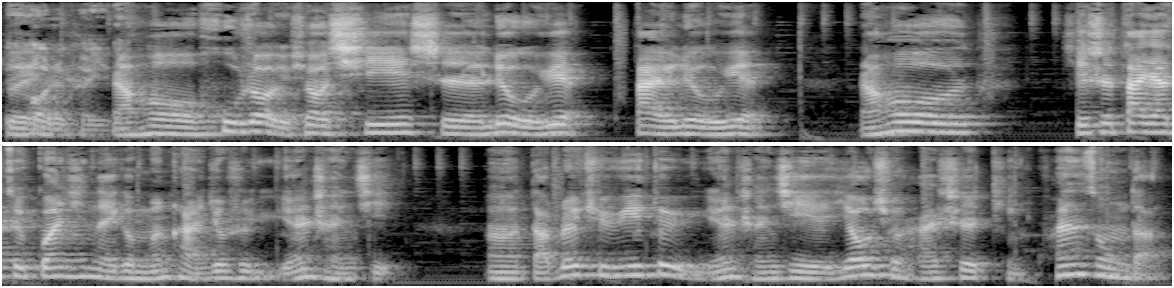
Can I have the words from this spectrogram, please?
九对零后是可以的。然后护照有效期是六个月，大于六个月。然后，其实大家最关心的一个门槛就是语言成绩。嗯、w h v 对语言成绩要求还是挺宽松的，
